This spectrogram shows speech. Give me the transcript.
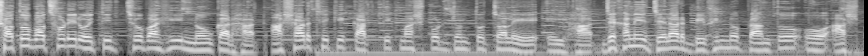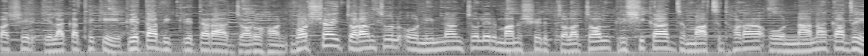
শত বছরের ঐতিহ্যবাহী নৌকার হাট। আষাঢ় থেকে কার্তিক মাস পর্যন্ত চলে এই হাট, যেখানে জেলার বিভিন্ন প্রান্ত ও আশপাশের এলাকা থেকে ক্রেতা বিক্রেতারা জড়ো হন। বর্ষায় চরাঞ্চল ও নিম্নাঞ্চলের মানুষের চলাচল, কৃষিকাজ, মাছ ধরা ও নানা কাজে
